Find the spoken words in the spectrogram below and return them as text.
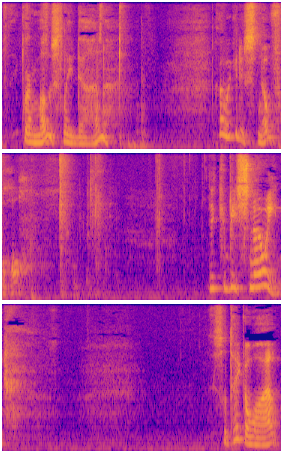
think we're mostly done. Oh, we could do snowfall. It could be snowing. This will take a while.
